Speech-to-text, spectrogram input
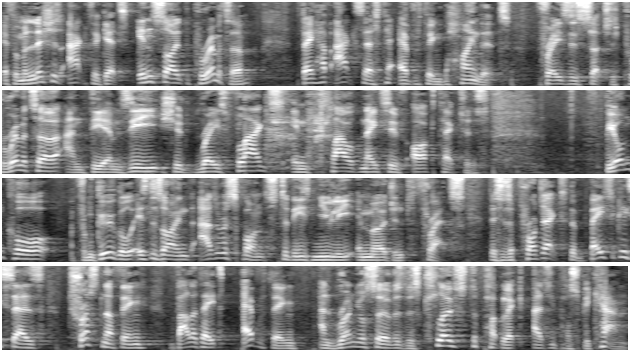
If a malicious actor gets inside the perimeter, they have access to everything behind it. Phrases such as perimeter and DMZ should raise flags in cloud-native architectures. BeyondCorp from Google is designed as a response to these newly emergent threats. This is a project that basically says trust nothing, validate everything, and run your servers as close to public as you possibly can.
